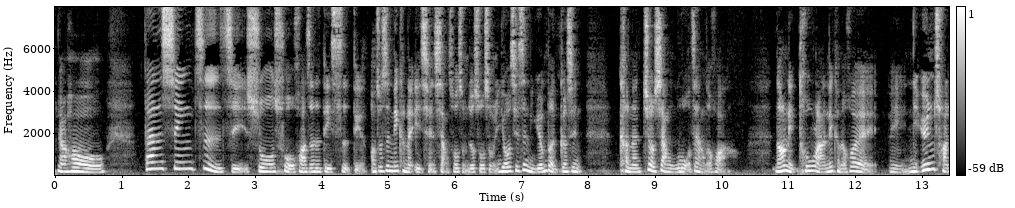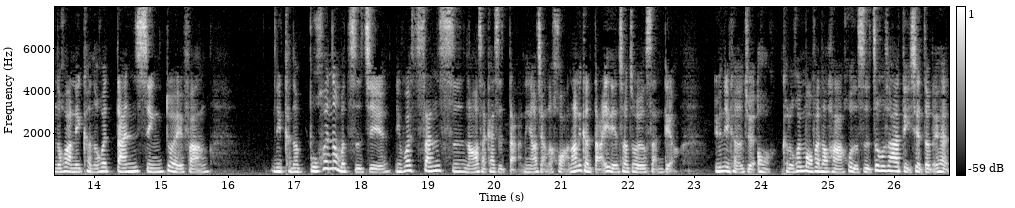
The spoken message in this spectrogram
然后担心自己说错话，这是第四点哦，就是你可能以前想说什么就说什么，尤其是你原本个性可能就像我这样的话，然后你突然你可能会。你你晕船的话，你可能会担心对方，你可能不会那么直接，你会三思，然后才开始打你要讲的话，然后你可能打一连串，最后又删掉，因为你可能觉得哦，可能会冒犯到他，或者是这会是他底线等等，你看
